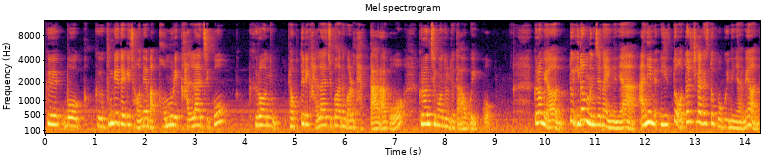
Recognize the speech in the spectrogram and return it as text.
그 뭐그 뭐, 붕괴되기 전에 막 건물이 갈라지고 그런 벽들이 갈라지고 하는 걸 봤다라고 그런 증언들도 나오고 있고 그러면 또 이런 문제만 있느냐 아니면 또 어떤 시각에서 또 보고 있느냐 하면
